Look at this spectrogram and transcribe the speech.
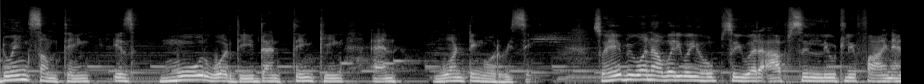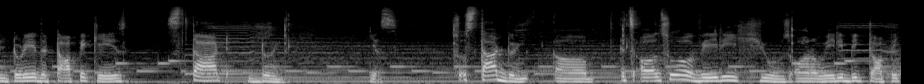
doing something is more worthy than thinking and wanting or wishing. So, hey everyone, how are you? I hope so. You are absolutely fine. And today the topic is start doing. Yes. So, start doing. Uh, it's also a very huge or a very big topic.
